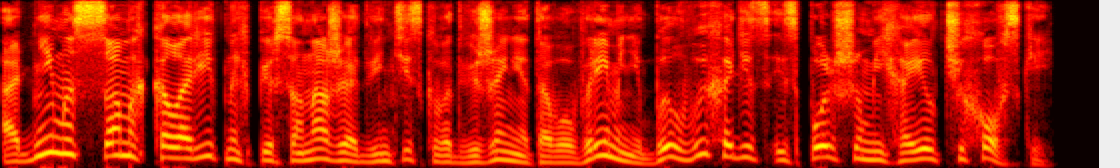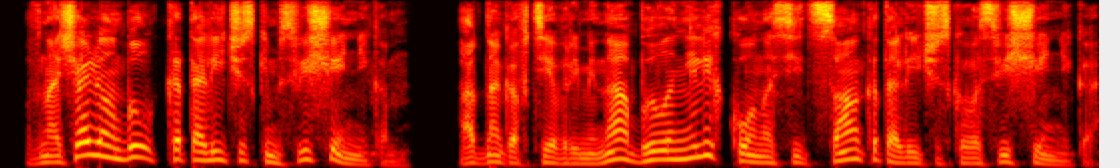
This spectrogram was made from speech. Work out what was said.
Одним из самых колоритных персонажей адвентистского движения того времени был выходец из Польши Михаил Чеховский. Вначале он был католическим священником, однако в те времена было нелегко носить сан католического священника.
